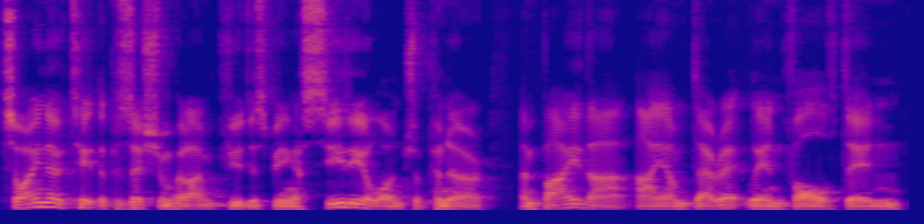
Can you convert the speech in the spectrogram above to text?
So I now take the position where I'm viewed as being a serial entrepreneur. And by that, I am directly involved in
